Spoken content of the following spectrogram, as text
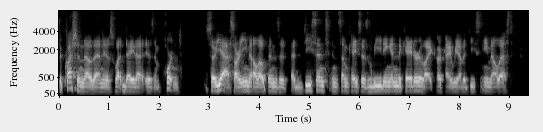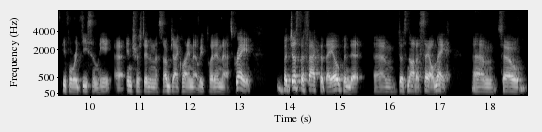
The question though then is what data is important. So yes, our email opens a, a decent, in some cases, leading indicator. Like okay, we have a decent email list. People were decently uh, interested in the subject line that we put in. That's great. But just the fact that they opened it um, does not a sale make. Um, so,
